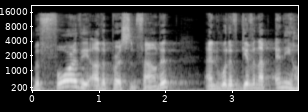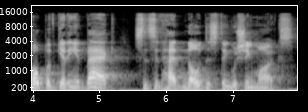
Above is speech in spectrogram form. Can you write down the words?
before the other person found it and would have given up any hope of getting it back since it had no distinguishing marks.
